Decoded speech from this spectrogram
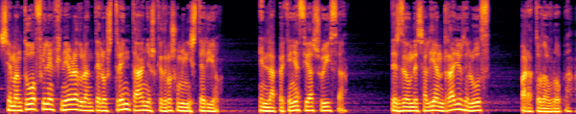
se mantuvo fiel en Ginebra durante los 30 años que duró su ministerio, en la pequeña ciudad suiza, desde donde salían rayos de luz para toda Europa.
